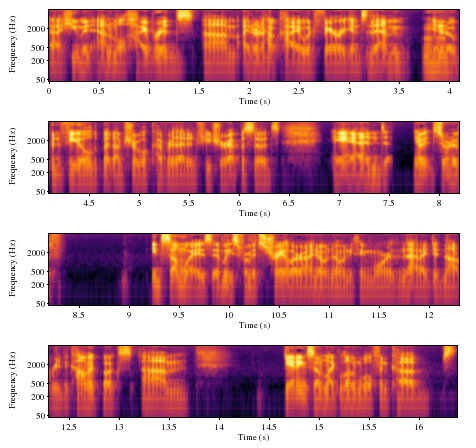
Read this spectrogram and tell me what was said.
uh, human-animal hybrids. Um, I don't know how Kaya would fare against them in an open field, but I'm sure we'll cover that in future episodes. And you know, it's sort of in some ways, at least from its trailer, I don't know anything more than that. I did not read the comic books. Um, getting some like Lone Wolf and Cubs,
